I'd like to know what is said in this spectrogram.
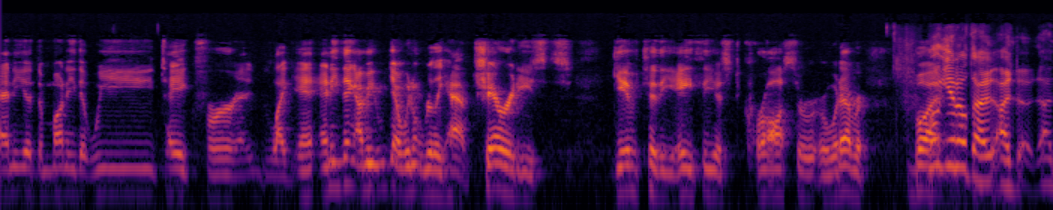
any of the money that we take for like anything. I mean, yeah, we don't really have charities give to the atheist cross or, or whatever. But well, you know, I, I,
